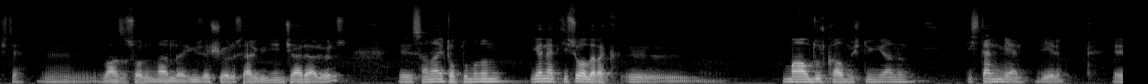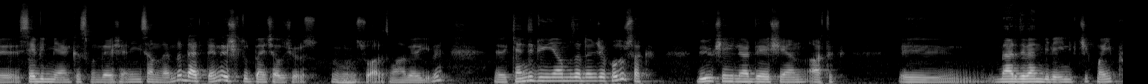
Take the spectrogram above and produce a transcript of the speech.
işte e, bazı sorunlarla yüzleşiyoruz. Her gün yeni çare arıyoruz. E, Sanayi toplumunun yan etkisi olarak e, mağdur kalmış dünyanın istenmeyen diyelim e, sevilmeyen kısmında yaşayan insanların da dertlerine ışık tutmaya çalışıyoruz. hı. Su arıtma haberi gibi. E, Kendi dünyamıza dönecek olursak büyük şehirlerde yaşayan artık e, merdiven bile inip çıkmayıp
